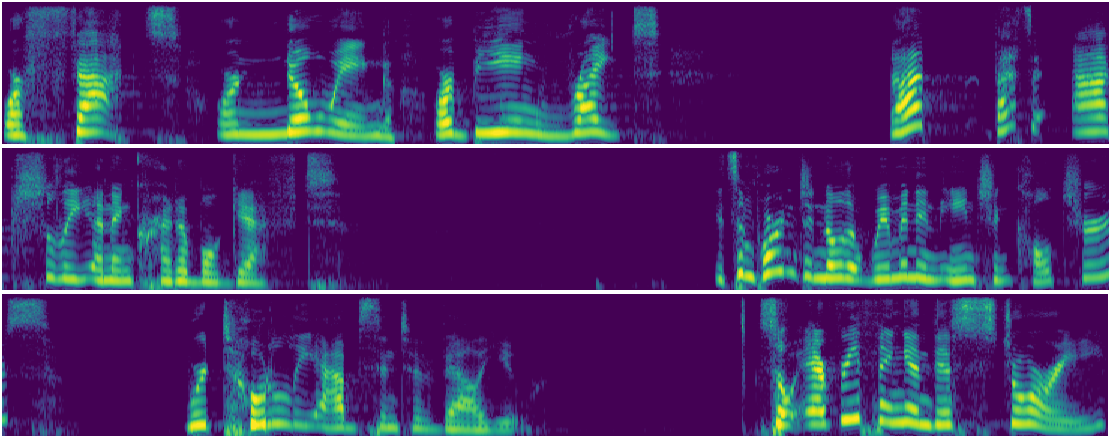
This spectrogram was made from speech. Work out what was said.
or facts or knowing or being right. That, that's actually an incredible gift. It's important to know that women in ancient cultures were totally absent of value. So, everything in this story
